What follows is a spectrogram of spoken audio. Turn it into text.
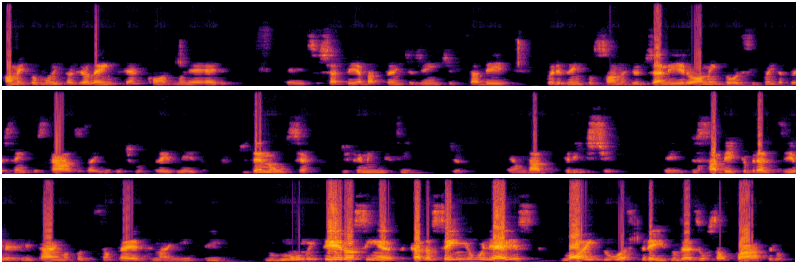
aumentou muito a violência com as mulheres. É, Isso chateia bastante a gente saber, por exemplo, só no Rio de Janeiro aumentou 50% os casos aí nos últimos três meses de denúncia de feminicídio. É um dado triste eh, de saber que o Brasil está em uma posição péssima e no mundo inteiro, assim, é, cada 100 mil mulheres morrem duas, três. No Brasil são quatro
